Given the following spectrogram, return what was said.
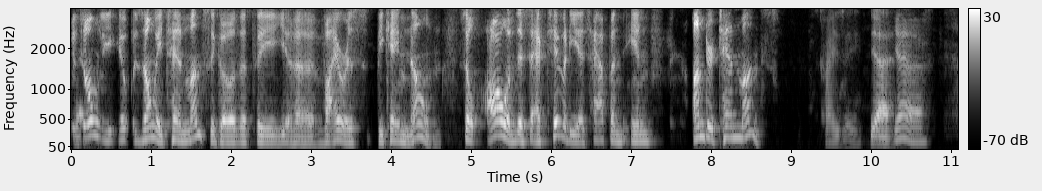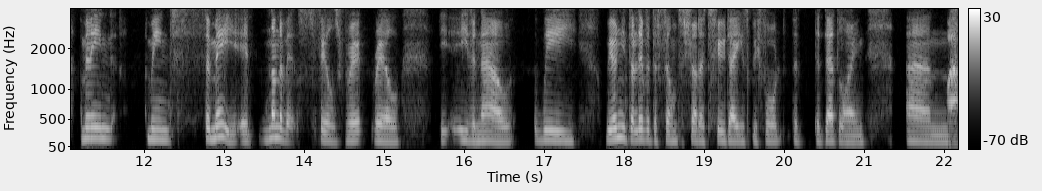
was only it was only ten months ago that the uh, virus became known. So all of this activity has happened in under ten months. it's crazy. Yeah, Yeah, I mean, I mean, for me, it none of it feels re- real. E- even now, we we only delivered the film to Shudder two days before the, the deadline, and. Wow.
